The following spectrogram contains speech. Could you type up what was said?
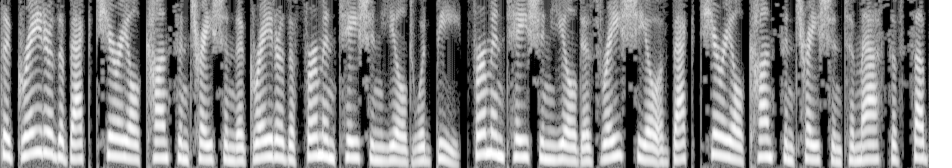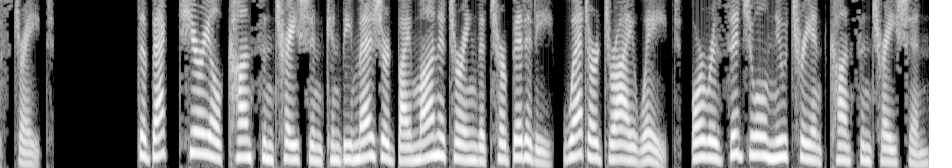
The greater the bacterial concentration the greater the fermentation yield would be fermentation yield is ratio of bacterial concentration to mass of substrate. The bacterial concentration can be measured by monitoring the turbidity, wet or dry weight, or residual nutrient concentration.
